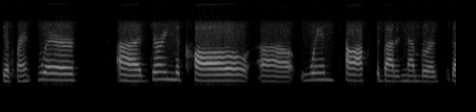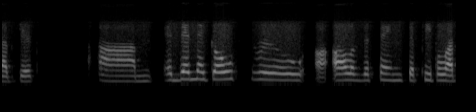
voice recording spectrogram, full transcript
different, where uh, during the call, uh, Wynn talks about a number of subjects. Um, and then they go through uh, all of the things that people are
